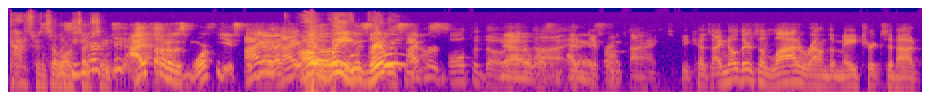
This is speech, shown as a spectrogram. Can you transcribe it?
God, it's been so Was long since I've seen. architect? I thought it was Morpheus. I- no, I- Oh, wait, was- really? it I've heard both of those No, uh, at different times because I know there's a lot around the Matrix about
